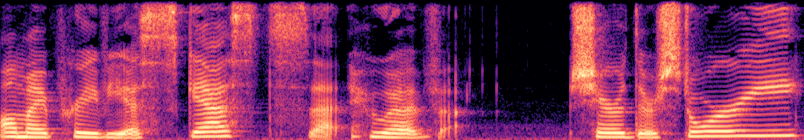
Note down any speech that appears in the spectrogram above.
all my previous guests that, who have shared their story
